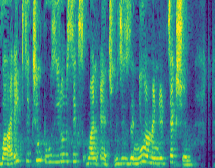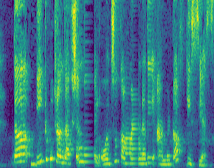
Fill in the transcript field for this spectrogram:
why section 2061H, which is the new amended section, the B2B transaction will also come under the ambit of TCS,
